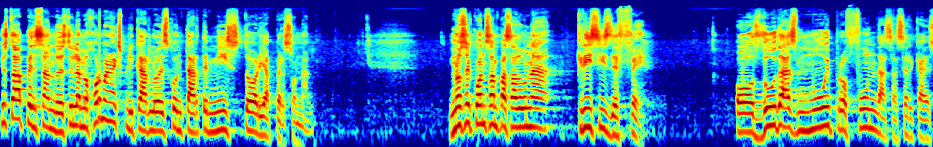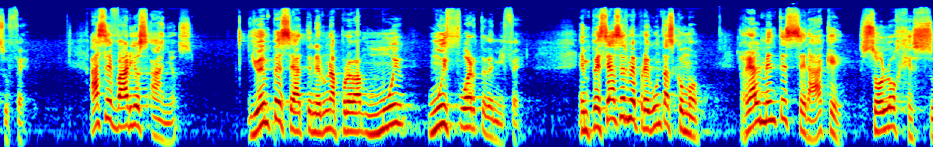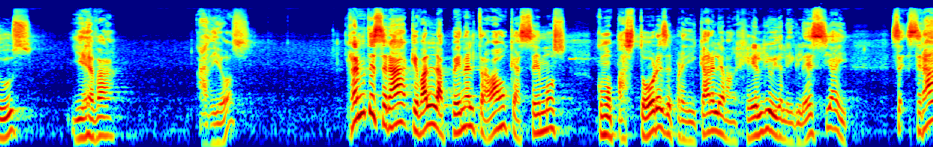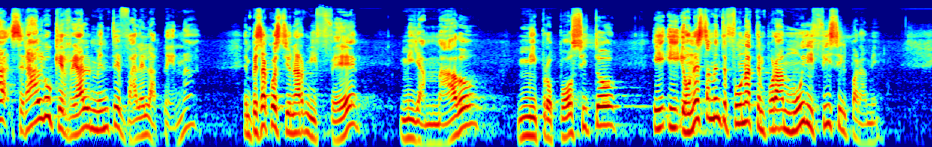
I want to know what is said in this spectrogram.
yo estaba pensando esto y la mejor manera de explicarlo es contarte mi historia personal. No sé cuántos han pasado una crisis de fe o dudas muy profundas acerca de su fe. Hace varios años yo empecé a tener una prueba muy, muy fuerte de mi fe. Empecé a hacerme preguntas como, ¿realmente será que solo Jesús lleva a Dios? ¿Realmente será que vale la pena el trabajo que hacemos como pastores de predicar el Evangelio y de la iglesia? Y, ¿será, ¿Será algo que realmente vale la pena? Empecé a cuestionar mi fe, mi llamado, mi propósito. Y, honestamente fue una temporada muy difícil para mí.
